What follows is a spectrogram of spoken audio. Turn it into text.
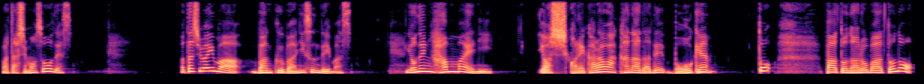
私もそうです。私は今バンクーバーに住んでいます。4年半前によし、これからはカナダで冒険とパートナーロバートの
